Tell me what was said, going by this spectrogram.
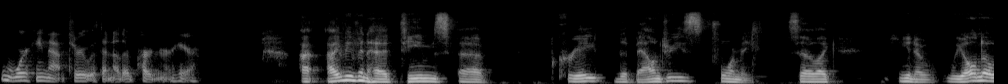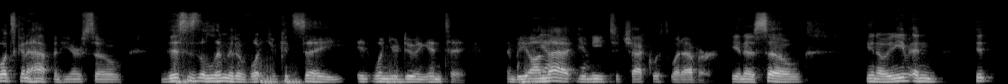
working that through with another partner here. I, have even had teams uh, create the boundaries for me. So like you know we all know what's going to happen here so this is the limit of what you could say when you're doing intake. And beyond yeah. that you need to check with whatever you know so you know even it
